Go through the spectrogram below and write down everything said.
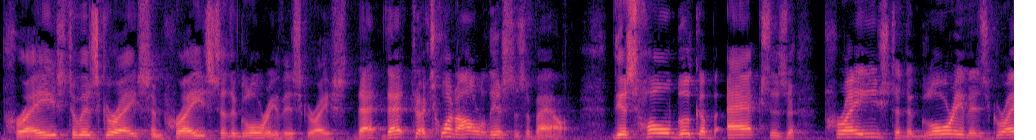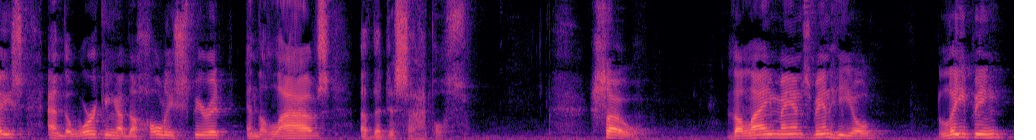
Praise to His grace and praise to the glory of His grace. That, that, that's what all of this is about. This whole book of Acts is a praise to the glory of His grace and the working of the Holy Spirit in the lives of the disciples. So, the lame man's been healed, leaping,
